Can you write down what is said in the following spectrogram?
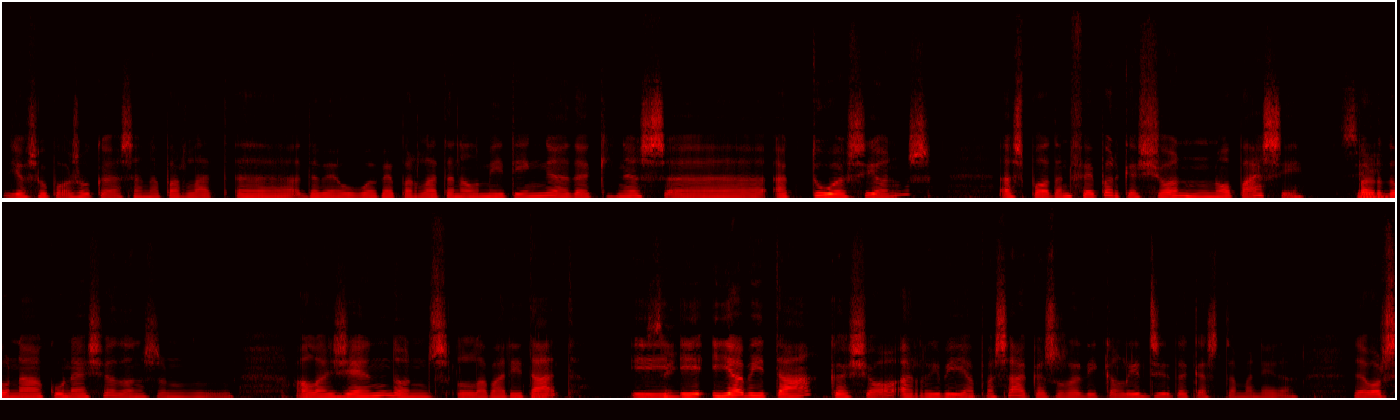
jo suposo que se n'ha parlat, eh, deveu haver parlat en el míting eh, de quines eh, actuacions es poden fer perquè això no passi, sí. per donar a conèixer doncs, a la gent doncs, la veritat i, Sí. i, i evitar que això arribi a passar, que es radicalitzi d'aquesta manera. Llavors,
